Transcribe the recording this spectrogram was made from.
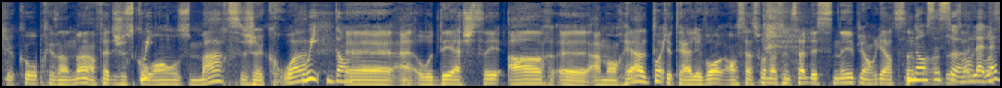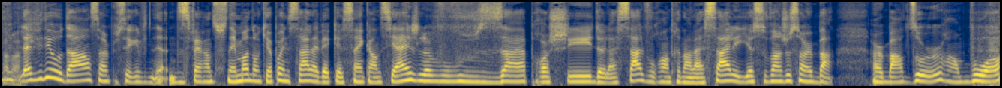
qui court présentement, en fait, jusqu'au 11 mars, je crois. Oui, donc. Euh, au DHC Art euh, à Montréal, que tu es allé voir. On s'assoit dans une salle de ciné puis on regarde ça. Non, c'est ça. la, vidéo d'art, c'est un peu différent du cinéma. Donc, il n'y a pas une salle avec 50 sièges. Là. Vous vous approchez de la salle, vous rentrez dans la salle et il y a souvent juste un banc. Un banc dur, en bois.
